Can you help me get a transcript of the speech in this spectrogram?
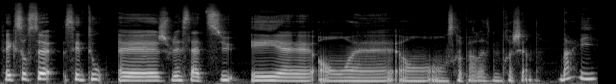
Fait que sur ce, c'est tout. Euh, je vous laisse là-dessus et on, on se reparle la semaine prochaine. Bye!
